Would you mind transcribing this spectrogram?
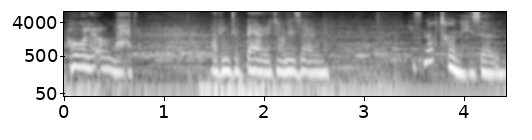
Poor little lad, having to bear it on his own. He's not on his own.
